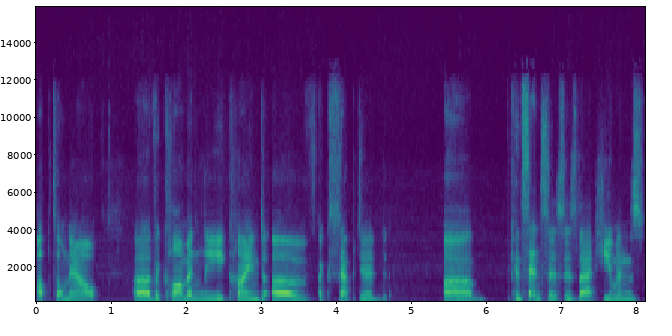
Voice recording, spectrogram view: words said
up till now, uh, the commonly kind of accepted uh, consensus is that humans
